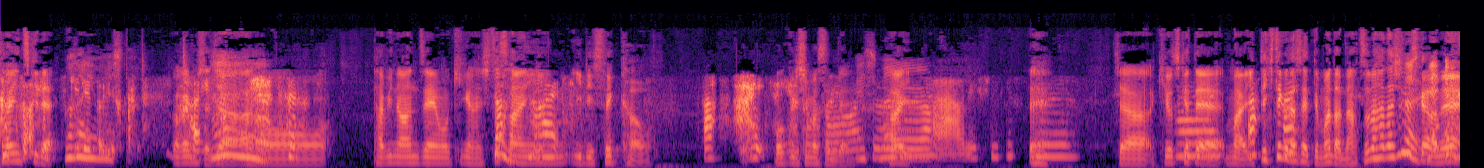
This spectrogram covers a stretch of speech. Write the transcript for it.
サイン付きで サイン付きでというか。わかりました。はいじゃあ、あはいのー旅の安全を祈願してサイン入りステッカーを。あ、はい。お送りしますんでありがとうごはいざいます。嬉しいです。えじゃあ、気をつけては、いまあ、行ってきてくださいってまだ夏の話ですからね。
